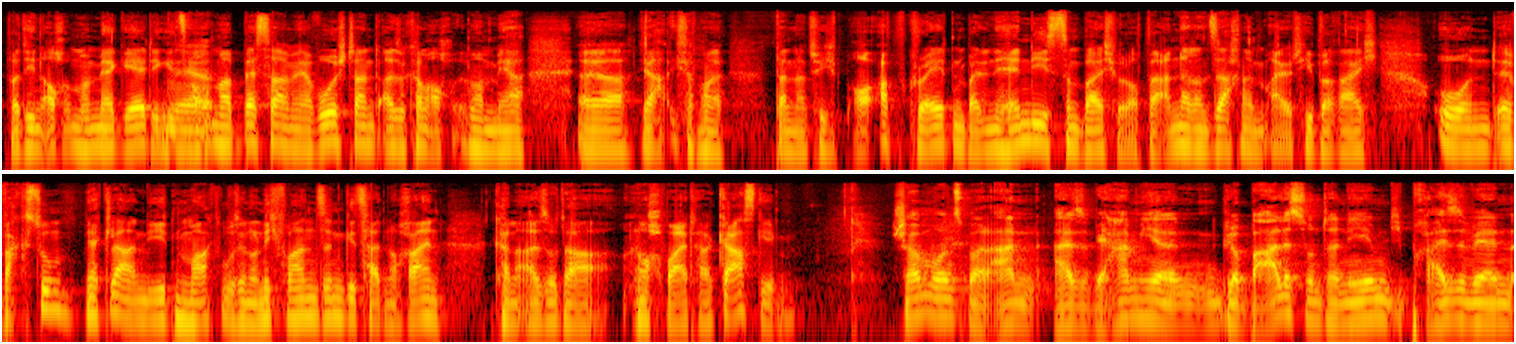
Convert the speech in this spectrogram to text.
verdienen auch immer mehr Geld, denen geht's Ja. auch immer besser, mehr Wohlstand, also kann man auch immer mehr, äh, ja, ich sag mal, dann natürlich auch upgraden bei den Handys zum Beispiel oder auch bei anderen Sachen im IoT-Bereich. Und äh, Wachstum, ja klar, in jedem Markt, wo sie noch nicht vorhanden sind, geht's halt noch rein, kann also da noch weiter Gas geben. Schauen wir uns mal an. Also wir haben hier ein globales Unternehmen, die Preise werden,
